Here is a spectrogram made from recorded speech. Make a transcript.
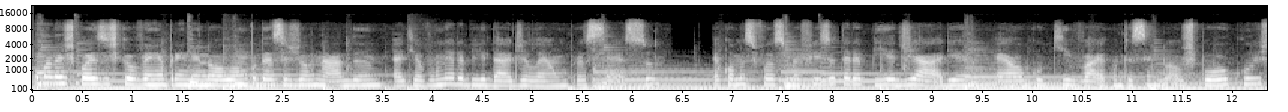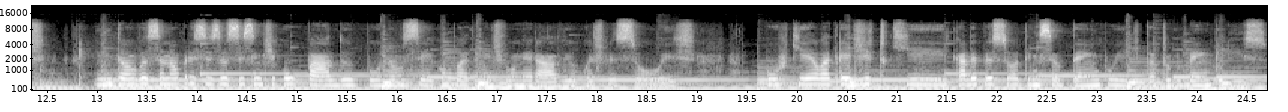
Uma das coisas que eu venho aprendendo ao longo dessa jornada é que a vulnerabilidade é um processo, é como se fosse uma fisioterapia diária, é algo que vai acontecendo aos poucos. Então você não precisa se sentir culpado por não ser completamente vulnerável com as pessoas, porque eu acredito que cada pessoa tem seu tempo e que tá tudo bem por isso.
